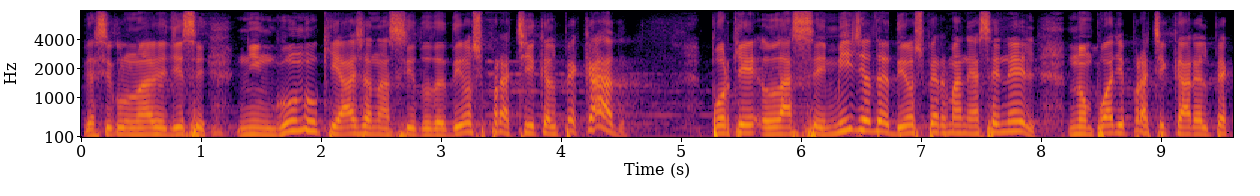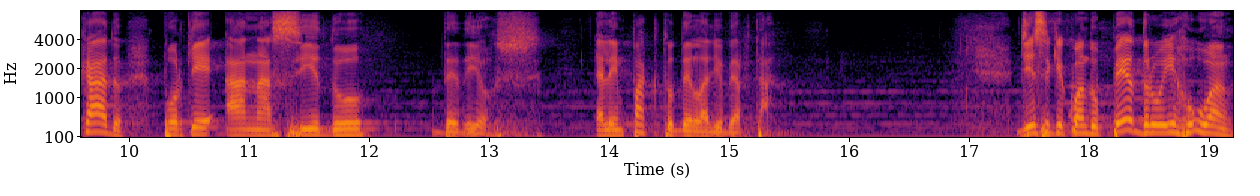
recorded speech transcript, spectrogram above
Versículo 9 disse: Ninguno que haja nascido de Deus pratica o pecado, porque a semilla de Deus permanece nele. Não pode praticar o pecado, porque ha nascido de Deus. É o impacto de la libertad. Disse que quando Pedro e Juan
